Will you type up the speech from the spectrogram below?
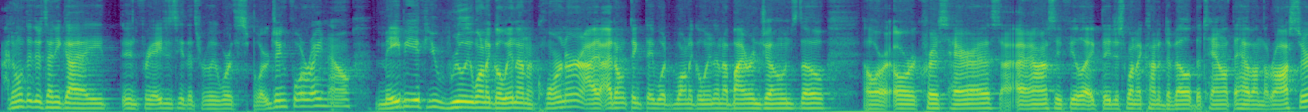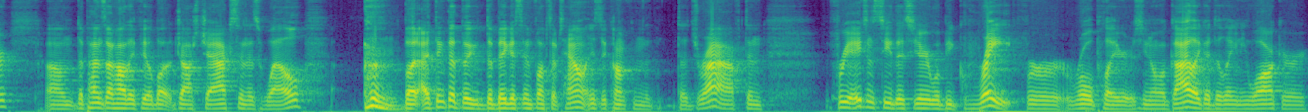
I don't think there's any guy in free agency that's really worth splurging for right now. Maybe if you really want to go in on a corner, I, I don't think they would want to go in on a Byron Jones though, or or Chris Harris. I, I, honestly feel like they just want to kind of develop the talent they have on the roster. Um, depends on how they feel about Josh Jackson as well. but I think that the the biggest influx of talent needs to come from the, the draft and free agency this year would be great for role players. You know, a guy like a Delanie Walker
